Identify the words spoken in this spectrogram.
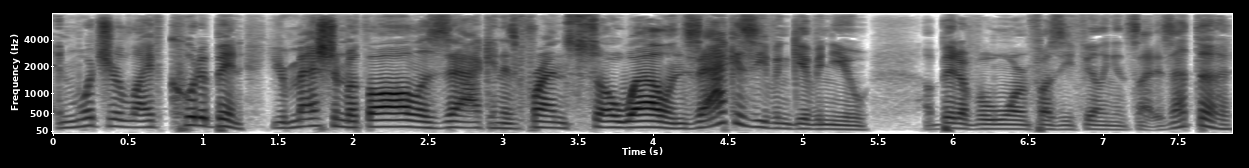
and what your life could have been. You're meshing with all of Zach and his friends so well, and Zach is even giving you a bit of a warm, fuzzy feeling inside. Is that the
